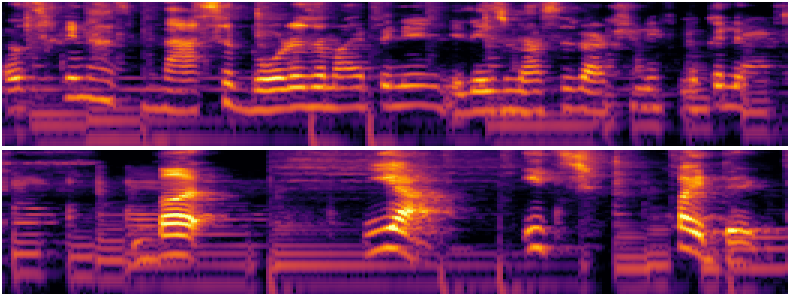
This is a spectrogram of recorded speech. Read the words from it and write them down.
Now, the screen has massive borders, in my opinion. It is massive, actually, if you look at it. But, yeah, it's quite big.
